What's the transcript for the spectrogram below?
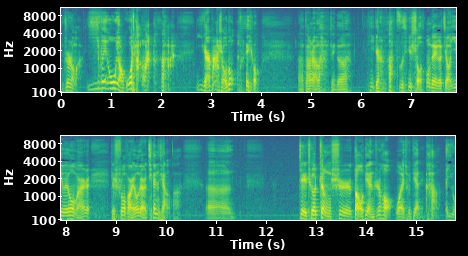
你知道吗？EVO 要国产了，哈哈一点八手动，哎呦，啊，当然了，这个一点八自己手动这个叫 EVO 玩意儿，这说法有点牵强啊。呃，这车正式到店之后，我也去店里看了，哎呦，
